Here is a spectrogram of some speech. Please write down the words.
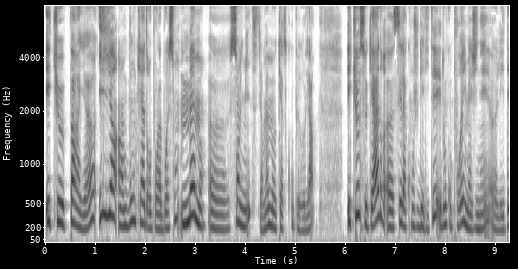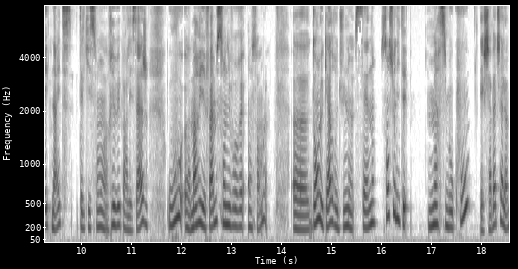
et que par ailleurs, il y a un bon cadre pour la boisson, même sans limite, c'est-à-dire même 4 coupes et au-delà, et que ce cadre, euh, c'est la conjugalité, et donc on pourrait imaginer euh, les date nights, tels qu'ils sont euh, rêvés par les sages, où mari et femme s'enivreraient ensemble, dans le cadre d'une saine sensualité. Merci beaucoup, et Shabbat Shalom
